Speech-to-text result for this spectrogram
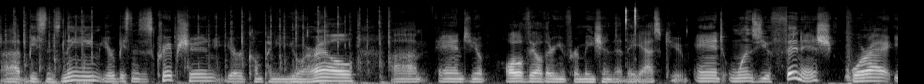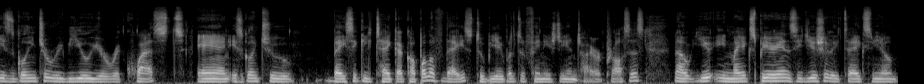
uh, business name, your business description, your company URL, um, and you know all of the other information that they ask you. And once you finish, Quora is going to review your request and is going to basically take a couple of days to be able to finish the entire process. Now, you, in my experience, it usually takes you know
